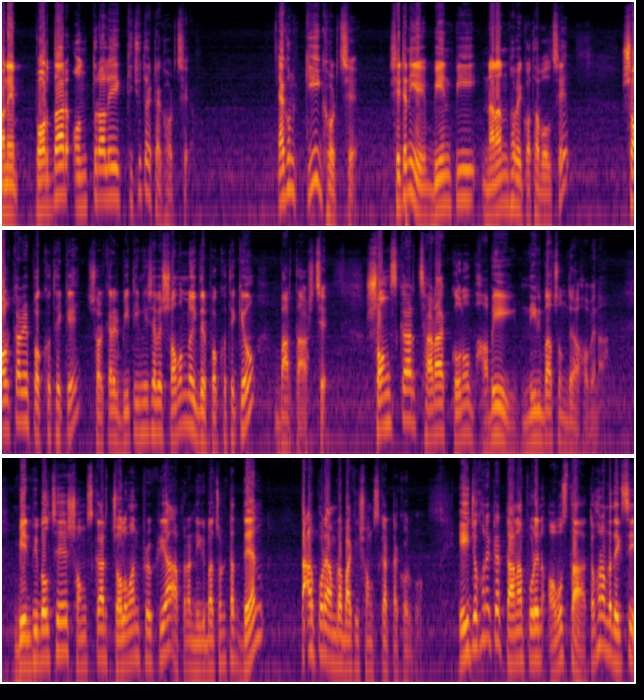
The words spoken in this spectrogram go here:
মানে পর্দার অন্তরালে কিছু তো একটা ঘটছে। এখন কি ঘটছে সেটা নিয়ে বিএনপি নানানভাবে কথা বলছে। সরকারের পক্ষ থেকে, সরকারের বি টিম হিসাবে সমন্বয়কদের পক্ষ থেকেও বার্তা আসছে। সংস্কার ছাড়া কোনোভাবেই নির্বাচন দেওয়া হবে না। বিএনপি বলছে, সংস্কার চলমান প্রক্রিয়া, আপনারা নির্বাচনটা দেন, তারপরে আমরা বাকি সংস্কারটা করব। এই যখন একটা টানা পড়েন অবস্থা, তখন আমরা দেখছি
